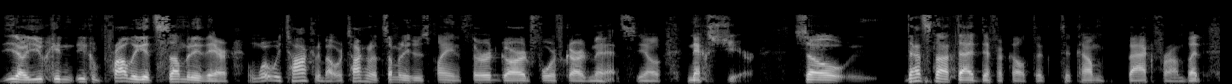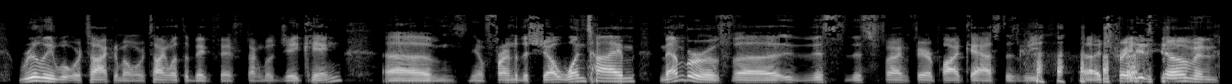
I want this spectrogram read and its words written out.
you know, you can, you can probably get somebody there. And what are we talking about? We're talking about somebody who's playing third guard, fourth guard minutes, you know, next year. So that's not that difficult to, to come back from. But really what we're talking about, when we're talking about the big fish, we're talking about Jay King, um, you know, friend of the show, one time member of, uh, this, this fine fair podcast as we, uh, traded him and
